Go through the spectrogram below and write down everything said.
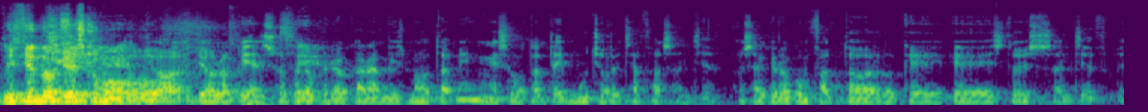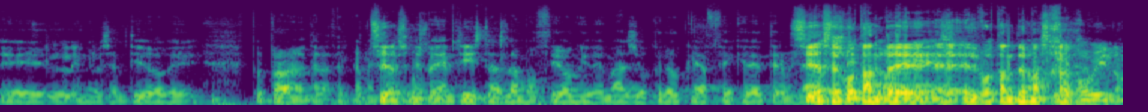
diciendo que es como... Yo, yo lo pienso, pero creo que ahora mismo también en ese votante hay mucho rechazo a Sánchez. O sea, creo que un factor que, que esto es Sánchez, en el sentido de, pues, probablemente el acercamiento a los independentistas, la moción y demás, yo creo que hace que determinados Sí, es el votante, el votante más jacobino.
